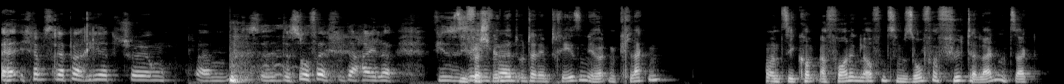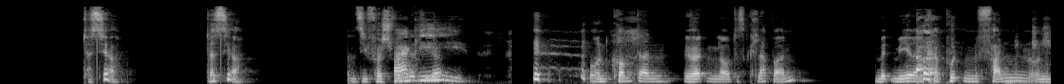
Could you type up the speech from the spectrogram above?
Äh, ich habe es repariert, Entschuldigung. Ähm, das, äh, das Sofa ist wieder heile. Wie Sie, Sie verschwindet können. unter dem Tresen, ihr hört ein Klacken. Und sie kommt nach vorne gelaufen zum Sofa, fühlt da lang und sagt, das ja, das ja. Und sie verschwindet wieder Magie. und kommt dann, ihr hört ein lautes Klappern mit mehreren kaputten Pfannen und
